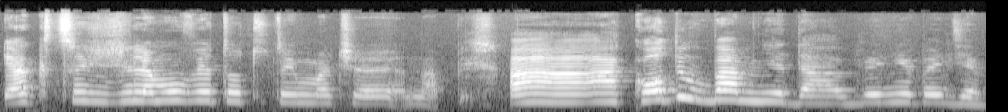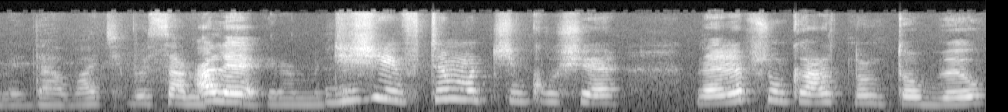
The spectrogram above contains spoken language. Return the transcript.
Jak coś źle mówię, to tutaj macie napis. A, a kodów wam nie da, my nie będziemy dawać, bo sami Ale przegramy. dzisiaj w tym odcinku się najlepszą kartą to był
